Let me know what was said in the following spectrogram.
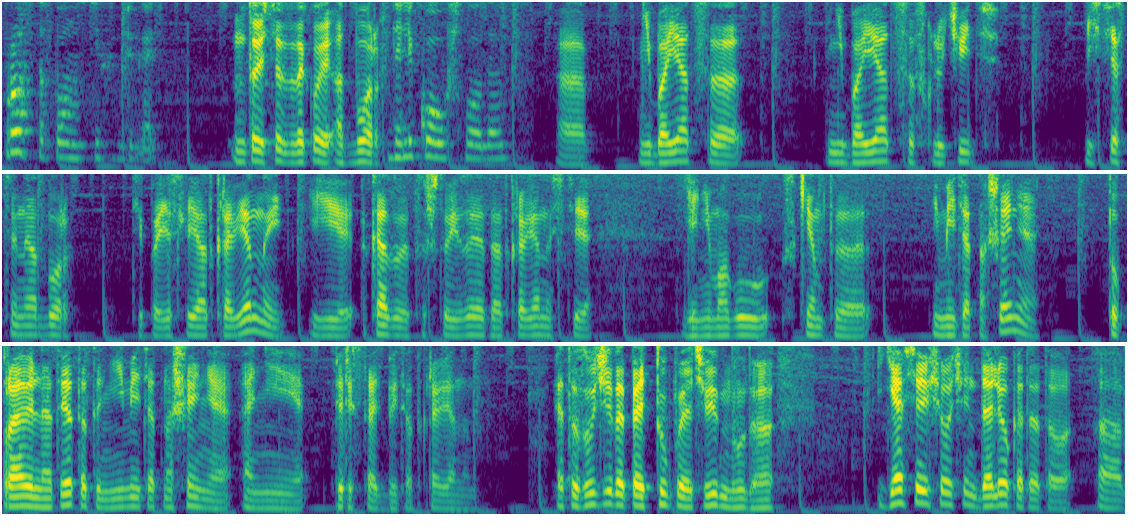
Просто полностью их избегать. Ну, то есть это такой отбор. Далеко ушло, да. А, не бояться, не бояться включить естественный отбор. Типа, если я откровенный, и оказывается, что из-за этой откровенности я не могу с кем-то иметь отношения, то правильный ответ — это не иметь отношения, а не перестать быть откровенным. Это звучит опять тупо и очевидно, ну да. Я все еще очень далек от этого. А,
